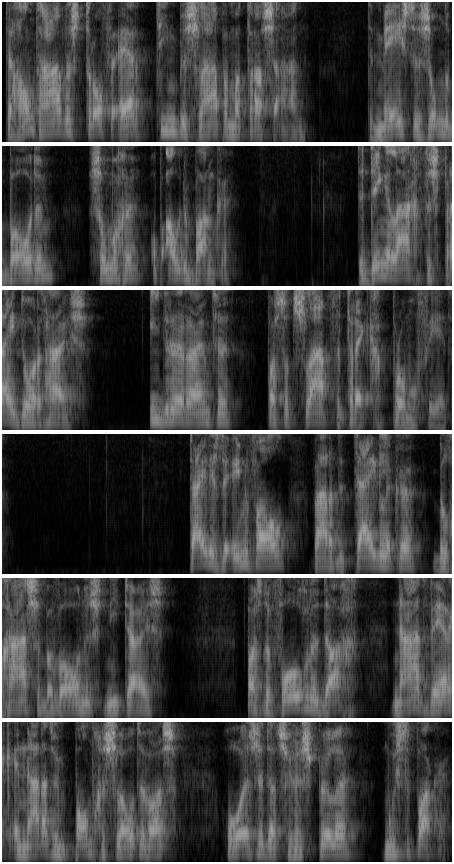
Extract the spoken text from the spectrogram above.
De handhavers troffen er tien beslapen matrassen aan. De meeste zonder bodem, sommige op oude banken. De dingen lagen verspreid door het huis. Iedere ruimte was tot slaapvertrek gepromoveerd. Tijdens de inval waren de tijdelijke Bulgaarse bewoners niet thuis. Pas de volgende dag, na het werk en nadat hun pand gesloten was, hoorden ze dat ze hun spullen moesten pakken.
